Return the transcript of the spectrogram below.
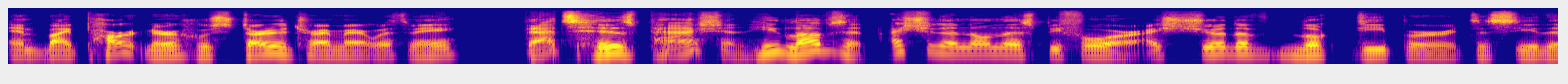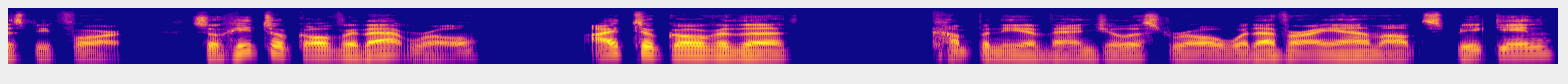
And my partner who started TriMerit with me, that's his passion. He loves it. I should have known this before. I should have looked deeper to see this before. So he took over that role. I took over the company evangelist role, whatever I am out speaking.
